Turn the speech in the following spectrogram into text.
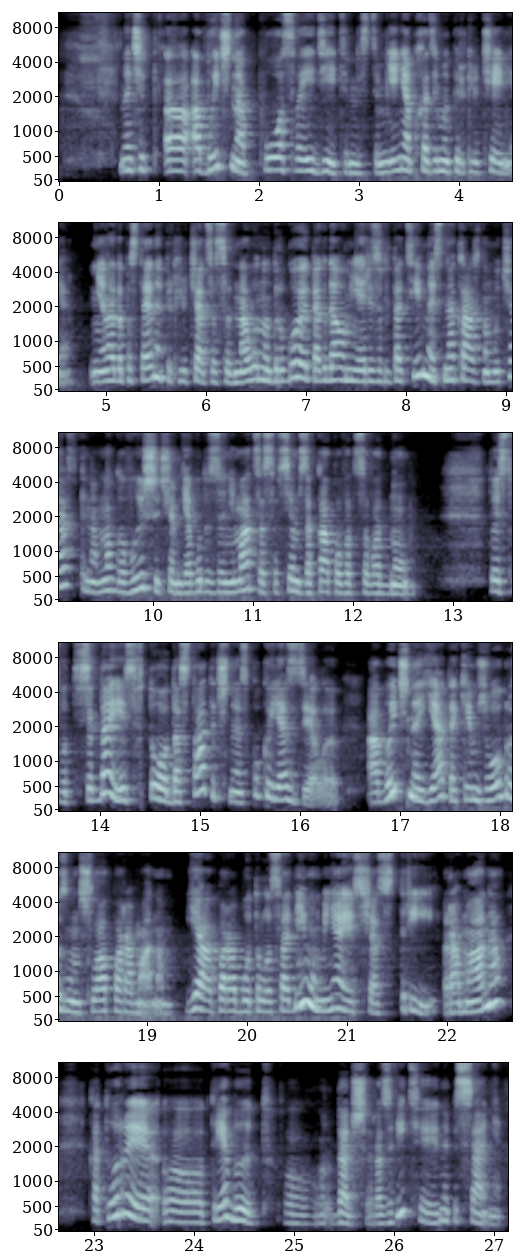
Значит, а, обычно по своей деятельности мне необходимо переключение. Мне надо постоянно переключаться с одного на другое, тогда у меня результативность на каждом участке намного выше, чем я буду заниматься совсем закапываться в одном. То есть вот всегда есть в то достаточное, сколько я сделаю. Обычно я таким же образом шла по романам. Я поработала с одним, у меня есть сейчас три романа, которые э, требуют э, дальше развития и написания.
